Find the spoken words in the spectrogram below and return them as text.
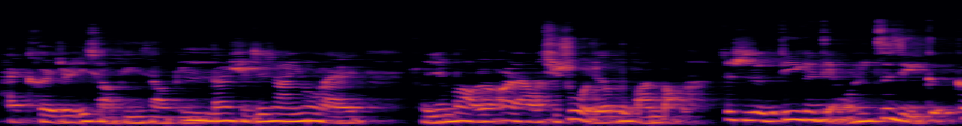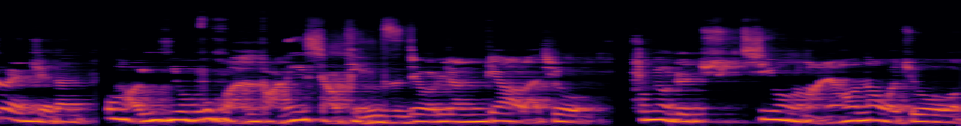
还可以，就是一小瓶一小瓶，嗯。但实际上用来首先不好用，二来我其实我觉得不环保，这是第一个点，我是自己个个人觉得不好用又不环保，那个小瓶子就扔掉了，就后面我就弃用了嘛，然后那我就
